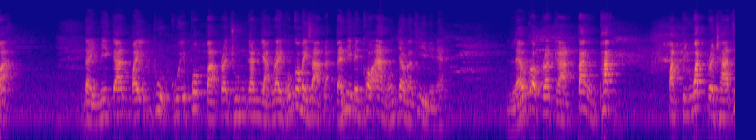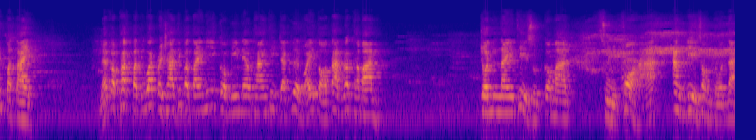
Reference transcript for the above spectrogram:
ว่า ได้มีการไปพูดคุยพบปะประชุมกันอย่างไร ผมก็ไม่ทราบละแต่นี่เป็นข้ออ้างของเจ้าหน้าที่นี่นะแล้วก็ประกาศตั้งพรรคปฏิวัติประชาธิปไตย แล้วก็พรรคปฏิวัติประชาธิปไตยนี้ก็มีแนวทางที่จะเคลื่อนไหวต่อต้านรัฐบาล จนในที่สุดก็มาสู่ข้อหาอ้างยี่ซ่องโจรได้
